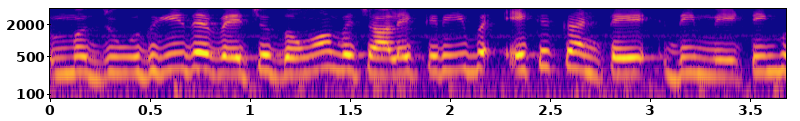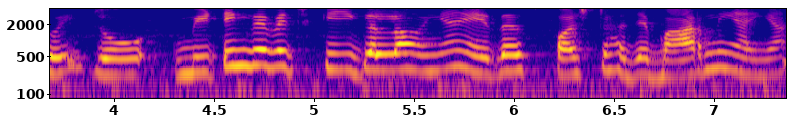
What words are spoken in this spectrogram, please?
ਮੌਜੂਦਗੀ ਦੇ ਵਿੱਚ ਦੋਵਾਂ ਵਿਚਾਲੇ ਕਰੀਬ 1 ਘੰਟੇ ਦੀ ਮੀਟਿੰਗ ਹੋਈ, ਜੋ ਮੀਟਿੰਗ ਦੇ ਵਿੱਚ ਕੀ ਗੱਲਾਂ ਹੋਈਆਂ ਇਹ ਤਾਂ ਸਪਸ਼ਟ ਹਜੇ ਬਾਹਰ ਨਹੀਂ ਆਈਆਂ,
